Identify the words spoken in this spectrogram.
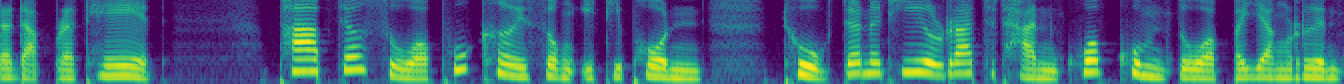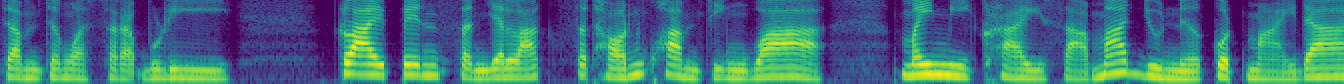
ระดับประเทศ ภาพเจ้าสัวผู้เคยทรงอิทธิพล ถูกเจ้าหน้าที่ราชทัณฑ์ควบคุมตัวไปยังเรือนจำจังหวัดสระบุรี กลายเป็นสัญญลักษณ์สะท้อนความจริงว่า ไม่มีใครสามารถอยู่เหนือกฎหมายได้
